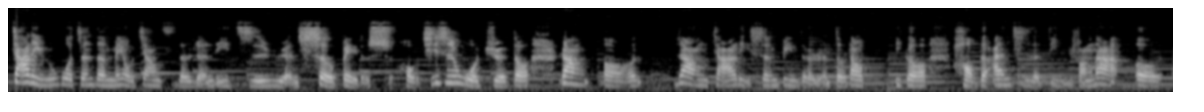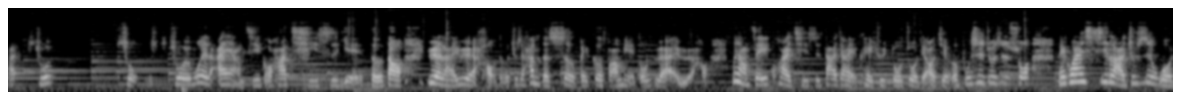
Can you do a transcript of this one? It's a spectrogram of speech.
家里如果真的没有这样子的人力资源设备的时候，其实我觉得让呃让家里生病的人得到一个好的安置的地方，那呃所所所谓的安养机构，它其实也得到越来越好的，就是他们的设备各方面也都越来越好。我想这一块其实大家也可以去多做了解，而不是就是说没关系啦，就是我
